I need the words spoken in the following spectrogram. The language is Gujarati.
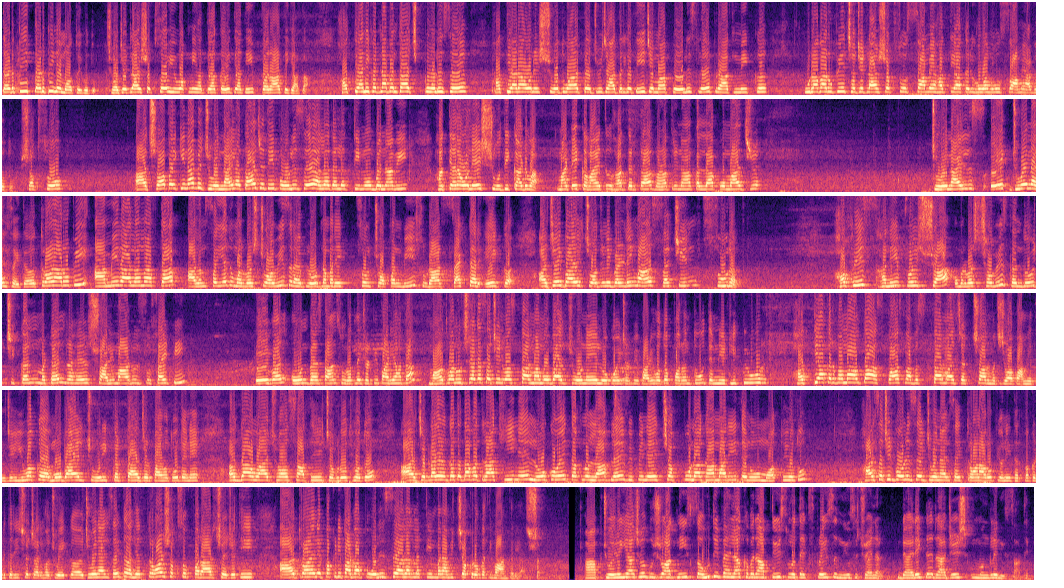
તડપી તડપીને મોત થયું હતું. છ જેટલા શખ્સો યુવકની હત્યા કરી ત્યાંથી ફરાર થઈ ગયા હતા. હત્યાની ઘટના બનતા જ પોલીસે હત્યારાઓને શોધવા તજવીજ હાથ ધરી હતી, જેમાં પોલીસને પ્રાથમિક પુરાવા રૂપે છ જેટલા શખ્સો સામે હત્યા કરી હોવાનું સામે આવ્યું હતું. શખ્સો આ છ પૈકીના બે જુવેનાઇલ હતા, જેથી પોલીસે અલગ અલગ ટીમો બનાવી હત્યારાઓને શોધી કાઢવા માટે કવાયત હાથ ધરતા ગણતરીના કલાકોમાં જ જુવેનાઇલ એક જુવેનાઇલ સહિત ત્રણ આરોપી આમિર આલમ આફતાબ આલમ સૈયદ ઉંમર વર્ષ ચોવીસ રહે પ્લોટ નંબર એકસો ચોપન બી સુડા સેક્ટર એક, અજયભાઈ ચૌધરીની બિલ્ડિંગમાં સચિન સુરત. હફીઝ હનીફ શાહ ઉંમર વર્ષ છવ્વીસ, ધંધો ચિકન મટન રહે શાલીમાર સોસાયટી એ વન ઓન ભેસ્તાન સુરતને ઝડપી પાડ્યા હતા. મહત્વનું છે કે સચિન વિસ્તારમાં મોબાઈલ ચોરને લોકોએ ઝડપી પાડ્યો હતો, પરંતુ તેમની એટલી ક્રૂર હત્યા કરવામાં આવતા આસપાસના વિસ્તારમાં ચકચાર મચી જવા પામી હતી. જે યુવક મોબાઈલ ચોરી કરતા ઝડપાયો હતો, તેને અગાઉ આ છ સાથે ઝઘડો થયો હતો. આ ઝઘડાની અંગત અદાવત રાખીને લોકોએ તકનો લાભ લઈ વિપિને ચપ્પુના ઘા મારી તેનું મોત થયું હતું. હાલ સચિન પોલીસે એક સહિત ત્રણ આરોપીઓની ધરપકડ કરી છે. જ્યારે હજુ એક જુવેનાઇલ સહિત અન્ય ત્રણ શખ્સો ફરાર છે, જેથી આ ત્રણેને પકડી પાડવા પોલીસે અલગ અલગ ટીમ બનાવી ચક્રો ગતિમાન કર્યા છે. આપ જોઈ રહ્યા છો ગુજરાતની સૌથી પહેલા ખબર આપતી Surat express news channel. Director Rajesh મંગલેની સાથે.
